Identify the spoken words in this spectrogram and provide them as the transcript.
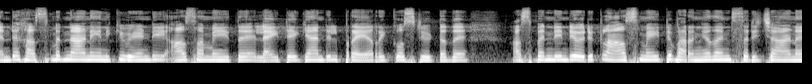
എന്റെ ഹസ്ബൻഡാണ് എനിക്ക് വേണ്ടി ആ സമയത്ത് light a candle prayer request ഇട്ടത്. ഹസ്ബൻഡിന്റെ ഒരു ക്ലാസ്മേറ്റ് പറഞ്ഞതനുസരിച്ചാണ്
